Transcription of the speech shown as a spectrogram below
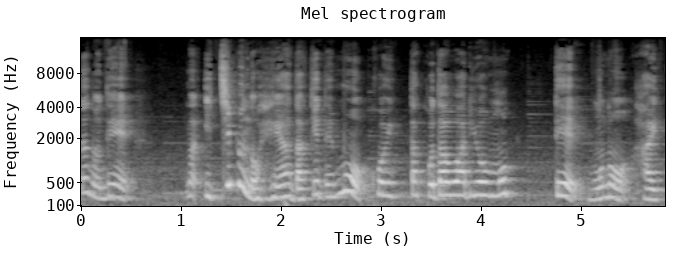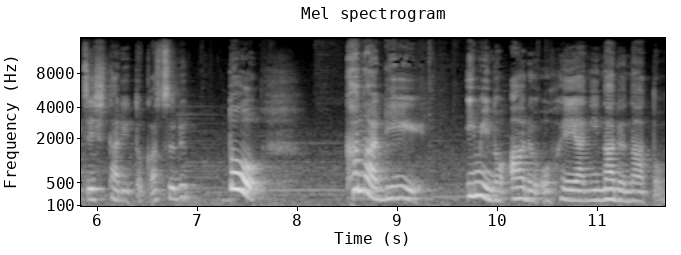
なので、まあ、一部の部屋だけでもこういったこだわりを持って物を配置したりとかするとかなり意味のあるお部屋になるなと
